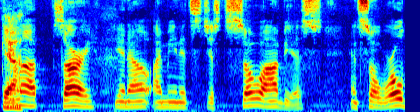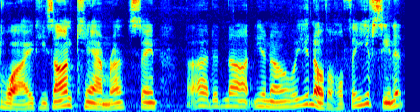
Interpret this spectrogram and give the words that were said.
came Yeah. up. Sorry, you know. I mean, it's just so obvious and so worldwide. He's on camera saying, "I did not," you know. Well, you know the whole thing. You've seen it.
